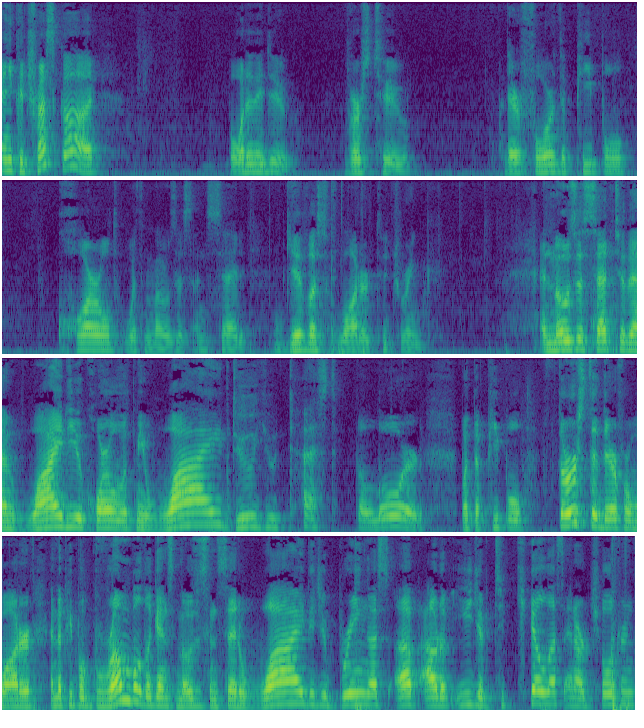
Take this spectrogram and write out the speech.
and you could trust God. But what did they do? Verse 2 Therefore the people quarreled with Moses and said, Give us water to drink. And Moses said to them, Why do you quarrel with me? Why do you test the Lord? But the people thirsted there for water, and the people grumbled against Moses and said, Why did you bring us up out of Egypt to kill us and our children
